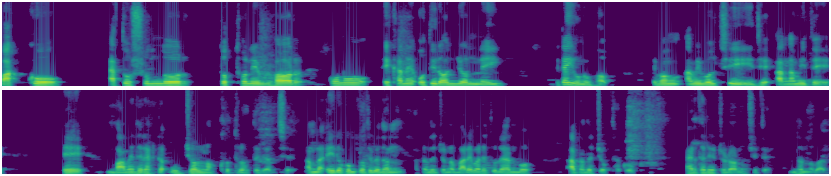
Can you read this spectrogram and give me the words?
বাক্য এত সুন্দর তথ্য নির্ভর কোনো এখানে অতিরঞ্জন নেই, এটাই অনুভব। এবং আমি বলছি যে, আগামীতে এ বামেদের একটা উজ্জ্বল নক্ষত্র হতে যাচ্ছে। আমরা এইরকম প্রতিবেদন আপনাদের জন্য বারে বারে তুলে আনব। আপনাদের চোখ থাকুক। অ্যাট দ্য রেট ধন্যবাদ।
